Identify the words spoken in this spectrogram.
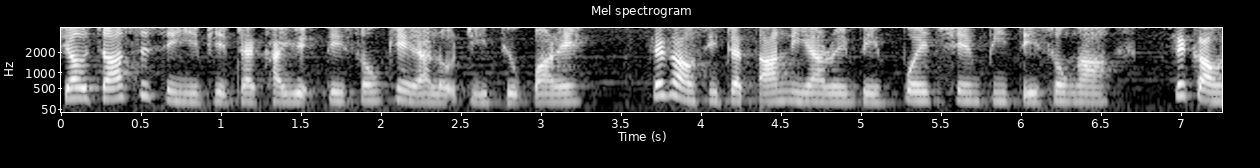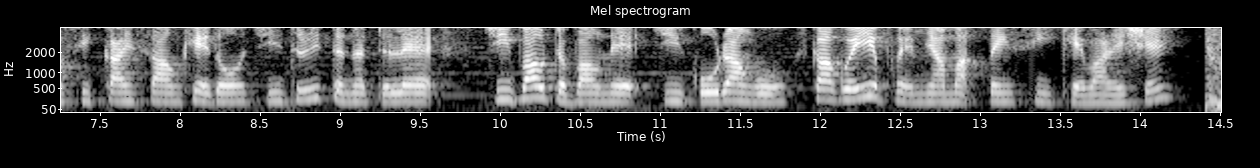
ပျောက်ကြားစစ်စင်ရေးဖြင့်တိုက်ခိုက်၍တေဆုံးခဲ့ရလို့အတည်ပြုပါတယ်။စစ်ကောင်စီတပ်သားနေရာတွင်ပင်ပွဲချင်းပြီးတေဆုံးကစစ်ကောင်စီကင်ဆောင်ခဲ့သော G3 တနက်တလက် G ပေါက်တပေါက်နဲ့ G9 တောင်ကိုကာကွယ်ရေးဖွဲ့များမှတင်စီခဲ့ပါတယ်ရှင်။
